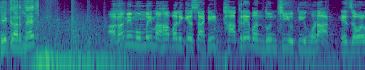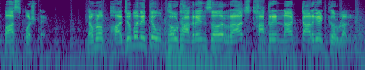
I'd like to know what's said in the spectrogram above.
हे करतायत. आगामी मुंबई महापालिकेसाठी ठाकरे बंधूंची युती होणार हे जवळपास स्पष्ट आहे. त्यामुळं भाजप नेते उद्धव ठाकरेंसह राज ठाकरेंना टार्गेट करू लागले.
